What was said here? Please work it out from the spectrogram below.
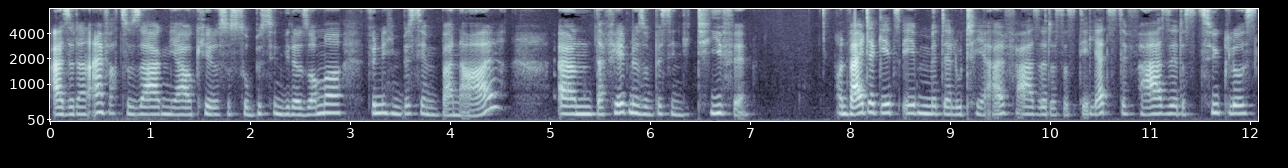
Also dann einfach zu sagen, ja, okay, das ist so ein bisschen wie der Sommer, finde ich ein bisschen banal. Ähm, da fehlt mir so ein bisschen die Tiefe. Und weiter geht es eben mit der Lutealphase. Das ist die letzte Phase des Zyklus,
